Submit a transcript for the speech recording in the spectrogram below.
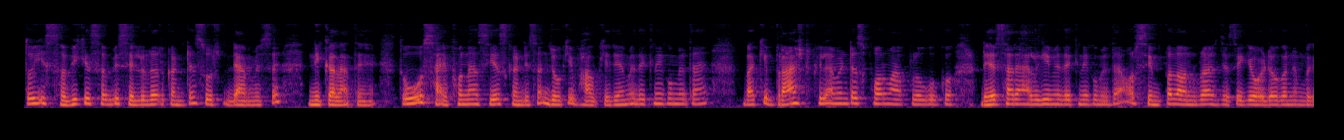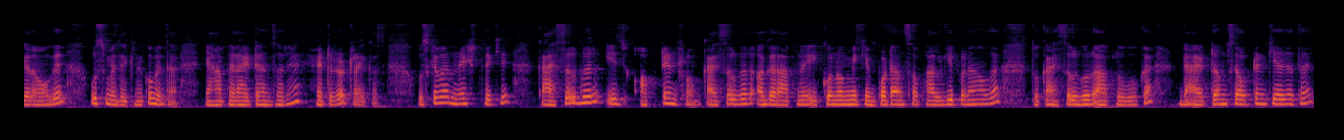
तो ये सभी के सभी सेलुलर कंटेंट्स उस डैमेज से निकल आते हैं। तो वो साइफोनासियस कंडीशन जो कि भावकेरिया में देखने को मिलता है। बाकी ब्रांच्ड फिलामेंटस फॉर्म आप लोगों को ढेर सारे एल्गी में देखने को मिलता है और सिंपल अनब्रांच जैसे कि ओइडोगोनियम वगैरह हो गए, उसमें देखने को मिलता है। यहाँ पे राइट आंसर है हेटेरोट्राइकस उसके बाद नेक्स्ट देखिए kieselguhr is obtained from kieselguhr अगर आपने इकोनॉमिक इंपॉर्टेंस ऑफ़ आलगी पढ़ा होगा तो काइसलगर आप लोगों का डायटम से ऑप्टेन किया जाता है।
